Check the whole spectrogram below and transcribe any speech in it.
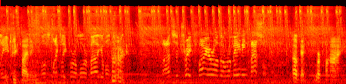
We keep fighting. Most likely for a more valuable target. Concentrate fire on the remaining vessel. Okay, we're fine.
